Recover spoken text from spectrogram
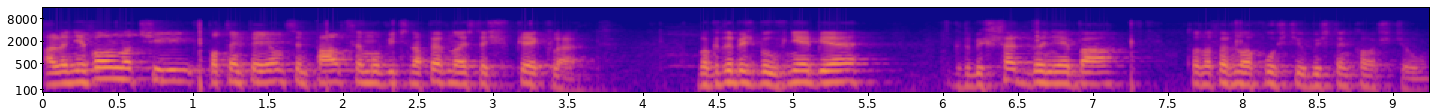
ale nie wolno ci potępiającym palcem mówić, na pewno jesteś w piekle. Bo gdybyś był w niebie, gdybyś szedł do nieba, to na pewno opuściłbyś ten kościół.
